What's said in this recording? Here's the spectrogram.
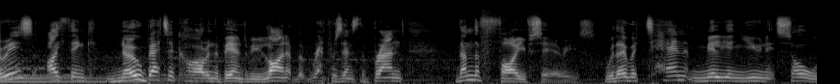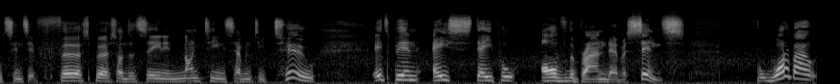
There is, I think, no better car in the BMW lineup that represents the brand than the 5 Series. With over 10 million units sold since it first burst onto the scene in 1972, it's been a staple of the brand ever since. But what about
